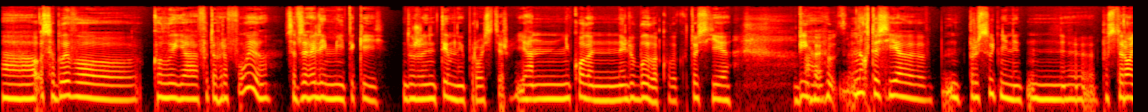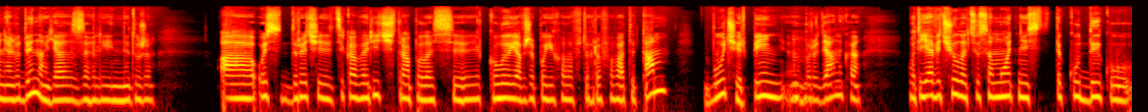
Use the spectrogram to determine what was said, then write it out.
А, Особливо, коли я фотографую, це взагалі мій такий дуже інтимний простір. Я ніколи не любила, коли хтось є Бігаю. Ну, хтось є присутній не, не, постороння людина, я взагалі не дуже. А ось, до речі, цікава річ трапилась, е, коли я вже поїхала фотографувати там, Буч, Ірпінь, uh-huh. Бородянка. От я відчула цю самотність таку дику,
